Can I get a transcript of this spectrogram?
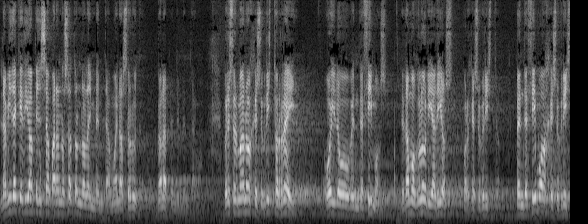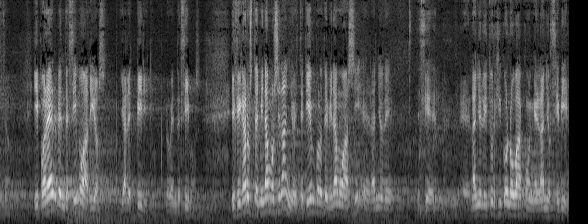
La vida que Dios ha pensado para nosotros no la inventamos, en absoluto, no la inventamos. Por eso, hermanos, Jesucristo Rey, hoy lo bendecimos, le damos gloria a Dios por Jesucristo, bendecimos a Jesucristo y por Él bendecimos a Dios y al Espíritu, lo bendecimos. Y fijaros, terminamos el año, este tiempo lo terminamos así, el año de, el año litúrgico no va con el año civil,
